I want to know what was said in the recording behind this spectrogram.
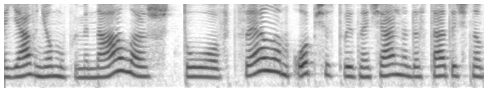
я в нем упоминала, что в целом общество изначально достаточно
